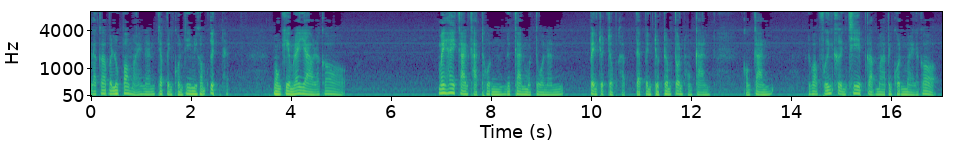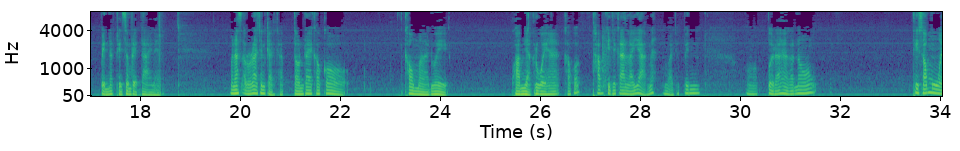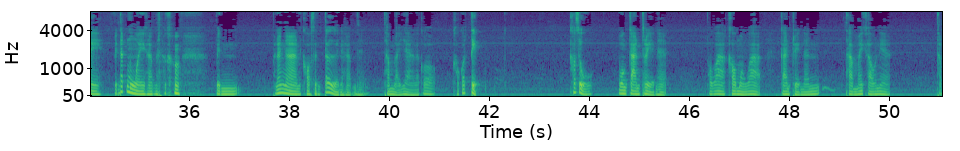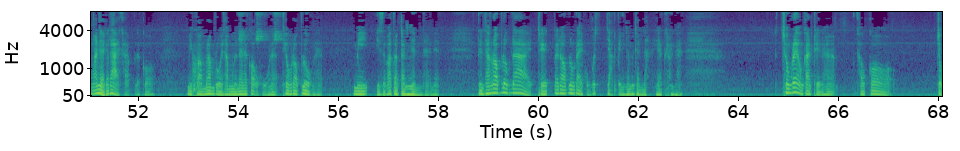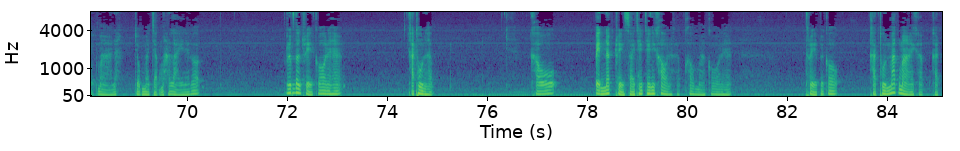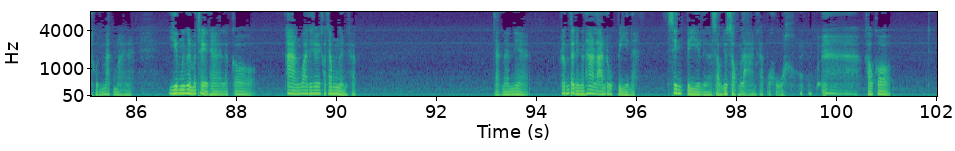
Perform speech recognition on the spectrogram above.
แล้วก็บรรลุเป้าหมายนั้นจะเป็นคนที่มีความอึดฮะมองเกมระยะยาวแล้วก็ ไม่ให้การขาดทุนหรือการหมดตัวนั้น เป็นจุดจบครับ แต่เป็นจุดเริ่มต้นของการของการหรือว่าฟื้นคืนชีพกลับมาเป็นคนใหม่ แล้วก็เป็นนักเทรดสำเร็จได้นะฮะมานัสอโรราเช่นกันครับ ตอนแรกเขาก็เข้ามาด้วยความอยากรวยฮะเขาก็ทำกิจการหลายอย่างนะไม่ว่าจะเป็นเอ่อเปิดร้านอาหารกับน้อง ที่ซ้อมมวยเป็นนักมวยครับ แล้วก็เป็นพนักงาน call center นะครับนะ ทำหลายอย่างแล้วก็เขาก็ติด เข้าสู่วงการเทรดนะฮะ เพราะว่าเขามองว่าการเทรดนั้นทำให้เขาเนี่ยทำงานไหนก็ได้ครับ แล้วก็มีความร่ำรวยทำเงินได้แล้วก็โอ้โหนะเที่ยวรอบโลกนะฮะมีอิสรภาพทางการเงินนะฮะเนี่ยเดินทางรอบโลกได้เทรดไปรอบโลกได้ผมก็อยากเป็นงั้นเหมือนกันนะอยากเป็นนะช่วงแรกของการเทรดนะฮะเขาก็จบมานะ จบมาจากมหาลัยนี่ยก็ เริ่มต้นเทรดก็นะฮะขาดทุนครับ เขาเป็นนักเทรดสายเทคนิคนะครับ เข้ามาก็นะฮะเทรดไปก็ขาดทุนมากมายครับขาดทุนมากมายนะยืมเงินมาเทรดฮะแล้วก็อ้างว่าจะช่วยเขาทำเงินครับ จากนั้นเนี่ย เริ่มต้นจากเงิน5ล้านรูปีนะ สิ้นปีเหลือ 2.2 ล้านครับ โอ้โหเขาก็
